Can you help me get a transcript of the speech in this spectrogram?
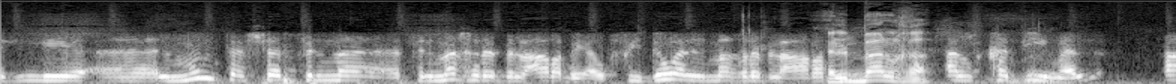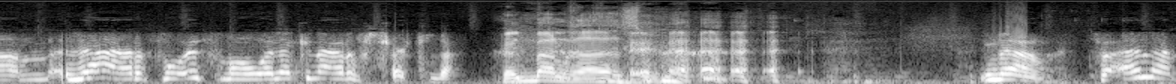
اللي المنتشر في في المغرب العربي أو في دول المغرب العربي. البلغة. القديمة. لا أعرف اسمه ولكن أعرف شكله. البلغة اسمه نعم. فأنا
